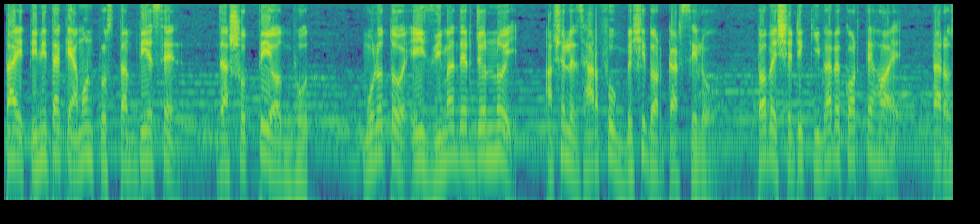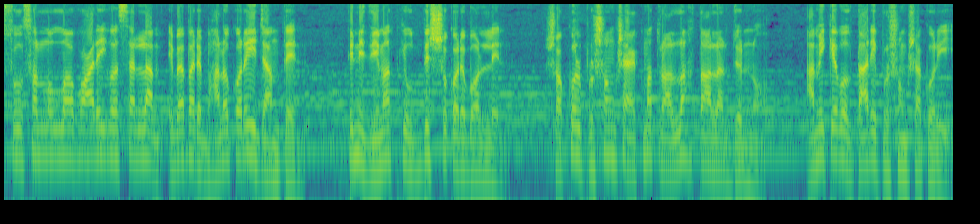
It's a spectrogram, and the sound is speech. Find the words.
তাই তিনি তাকে এমন প্রস্তাব দিয়েছেন, যা সত্যিই অদ্ভুত। মূলত এই জিমাদের জন্যই আসলে ঝাড়ফুঁক বেশি দরকার ছিল। তবে সেটি কীভাবে করতে হয়, তা রসুল সাল্লাহ আলী ওয়াসাল্লাম এ ব্যাপারে ভালো করেই জানতেন। তিনি জিমাতকে উদ্দেশ্য করে বললেন, সকল প্রশংসা একমাত্র আল্লাহ তাআলার জন্য। আমি কেবল তারই প্রশংসা করি,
